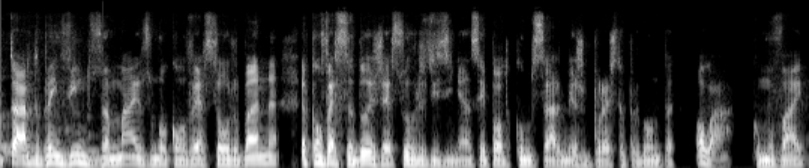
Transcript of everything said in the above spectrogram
Boa tarde, bem-vindos a mais uma conversa urbana. A conversa de hoje é sobre vizinhança e pode começar mesmo por esta pergunta: Olá, como vai?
